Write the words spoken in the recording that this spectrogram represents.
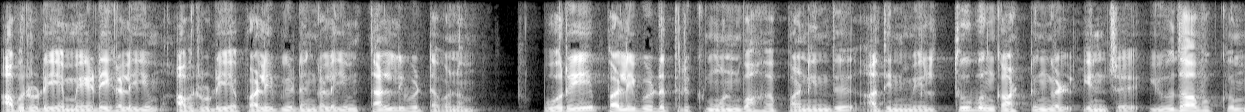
அவருடைய மேடைகளையும் அவருடைய பலிபீடங்களையும் தள்ளிவிட்டவனும் ஒரே பலிபீடத்திற்கு முன்பாக பணிந்து அதன் மேல் தூபங்காட்டுங்கள் என்று யூதாவுக்கும்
